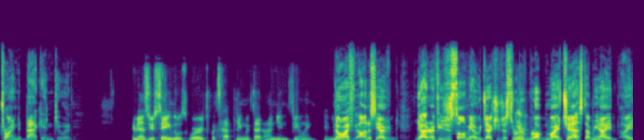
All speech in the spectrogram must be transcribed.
trying to back into it. I mean, as you're saying those words, what's happening with that onion feeling? no, I honestly, I yeah, I don't know if you just saw me. I would actually just sort yeah. of rubbed my chest. I mean, I I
